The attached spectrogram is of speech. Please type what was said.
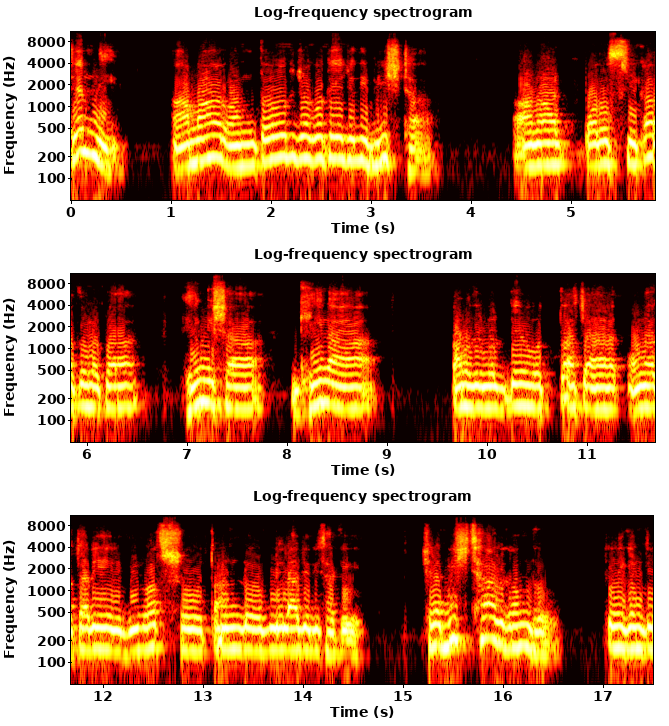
তেমনি আমার অন্তর জগতে যদি বিষ্ঠা আমার পরশ্রী কাতরতা হিংসা, ঘৃণা, আমাদের মধ্যে অত্যাচার, অনাচারের বিভৎস তাণ্ডব, লীলা যদি থাকে, সেটা বিষ্ঠার গন্ধ, তিনি কিন্তু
